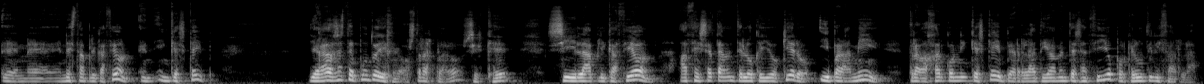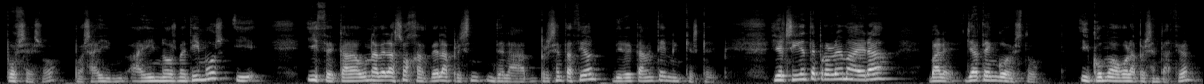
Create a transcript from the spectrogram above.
en, esta aplicación, en Inkscape? Llegados a este punto dije, ostras, claro, si es que si la aplicación hace exactamente lo que yo quiero y para mí trabajar con Inkscape es relativamente sencillo, ¿por qué no utilizarla? Pues eso, pues ahí, ahí nos metimos y hice cada una de las hojas de la, de la presentación directamente en Inkscape. Y el siguiente problema era, vale, ya tengo esto, ¿y cómo hago la presentación?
